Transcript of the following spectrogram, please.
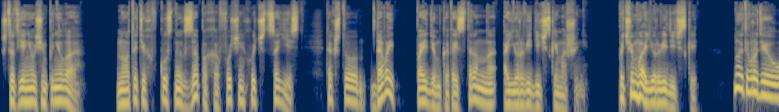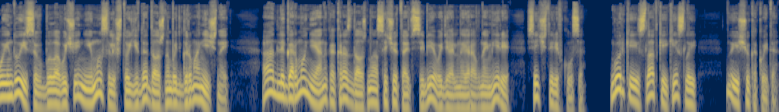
Что-то я не очень поняла, но от этих вкусных запахов очень хочется есть. Так что давай пойдем к этой странно аюрведической машине. Почему аюрведической? Ну, это вроде у индуисов была в учении мысль, что еда должна быть гармоничной, а для гармонии она как раз должна сочетать в себе в идеальной равной мере все четыре вкуса. Горький, сладкий, кислый, ну и еще какой-то.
